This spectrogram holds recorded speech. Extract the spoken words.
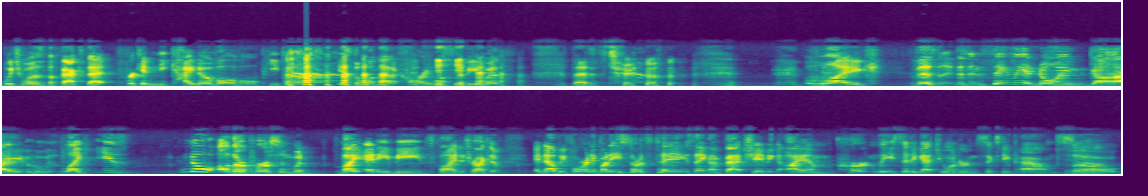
which was the fact that freaking Nikaido of all people is the one that Akari wants to be with. Yeah, That is true. Like this this insanely annoying guy who like is no other person would by any means find attractive. And now, before anybody starts saying saying I'm fat shaming, I am currently sitting at 260 pounds. So,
